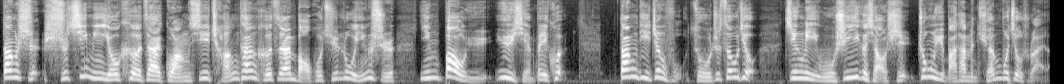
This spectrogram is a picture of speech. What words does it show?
当时十七名游客在广西长滩河自然保护区露营时，因暴雨遇险被困。当地政府组织搜救，经历五十一个小时，终于把他们全部救出来了。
